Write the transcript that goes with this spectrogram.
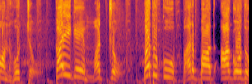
ಡಾನ್ ಹುಚ್ಚು, ಕೈಗೆ ಮಚ್ಚು, ಬದುಕು ಬರ್ಬಾದ್ ಆಗೋದು.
